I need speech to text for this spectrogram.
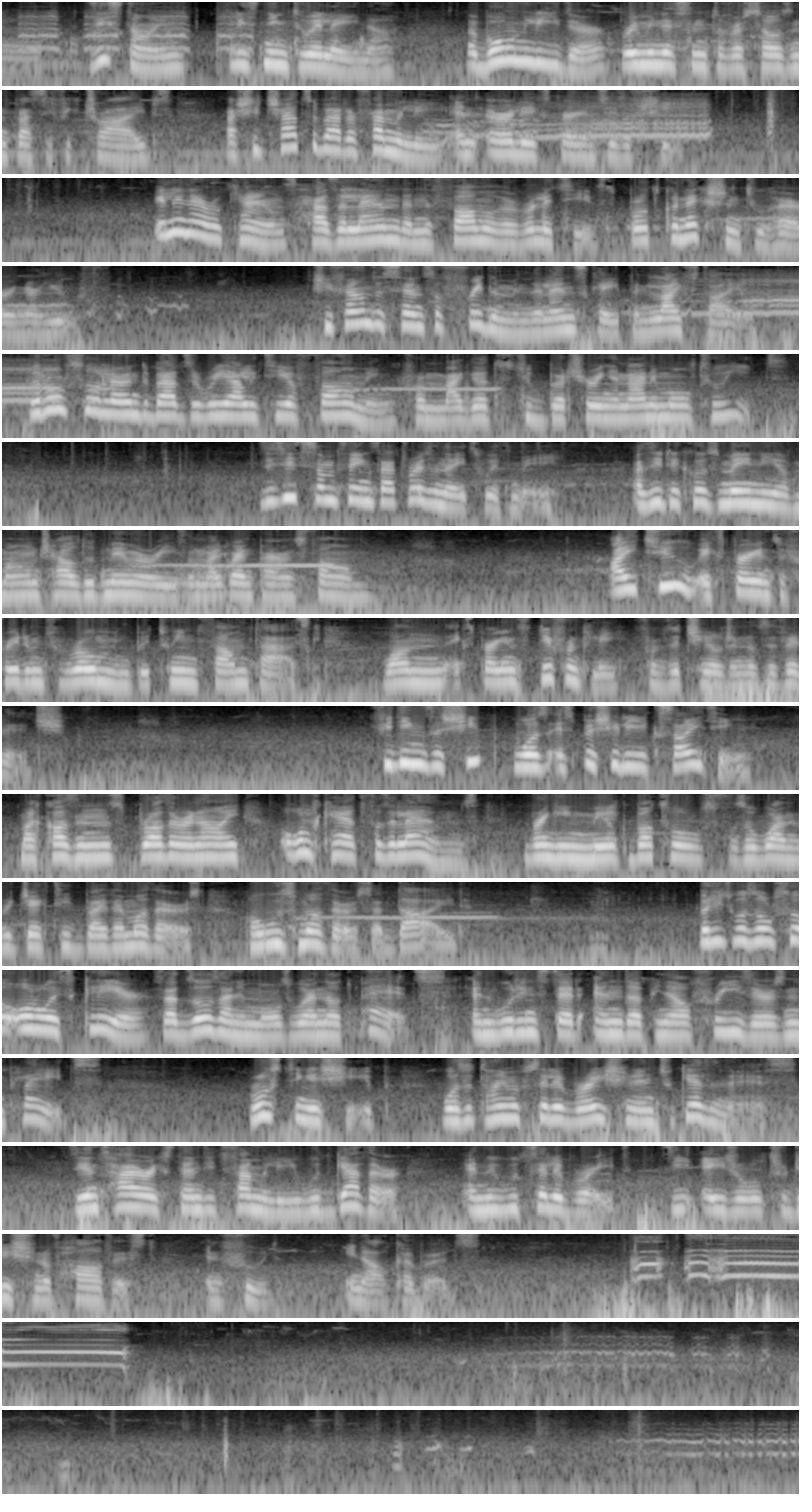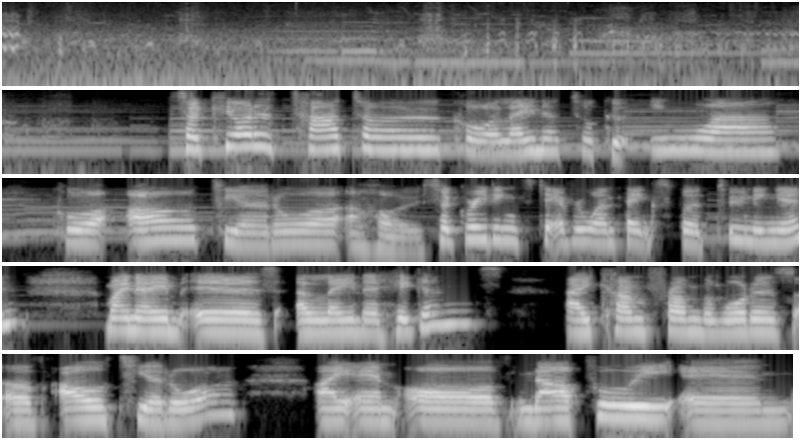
this time listening to Elena, a born leader reminiscent of her Southern Pacific tribes, as she chats about her family and early experiences of sheep. Elena recounts how the land and the farm of her relatives brought connection to her in her youth. She found a sense of freedom in the landscape and lifestyle, but also learned about the reality of farming, from maggots to butchering an animal to eat. This is something that resonates with me, as it echoes many of my own childhood memories on my grandparents' farm. I too experience the freedom to roam in between farm tasks, one experienced differently from the children of the village. Feeding the sheep was especially exciting my cousins, brother, and I all cared for the lambs, bringing milk bottles for the one rejected by their mothers or whose mothers had died. But it was also always clear that those animals were not pets and would instead end up in our freezers and plates. Roasting a sheep was a time of celebration and togetherness. The entire extended family would gather and we would celebrate the age old tradition of harvest and food in our cupboards. So kia ora tātou, ko Elena toku ingoa, ko Aotearoa aho. So greetings to everyone. Thanks for tuning in. My name is Elena Higgins. I come from the waters of Aotearoa. I am of Ngāpuhi and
